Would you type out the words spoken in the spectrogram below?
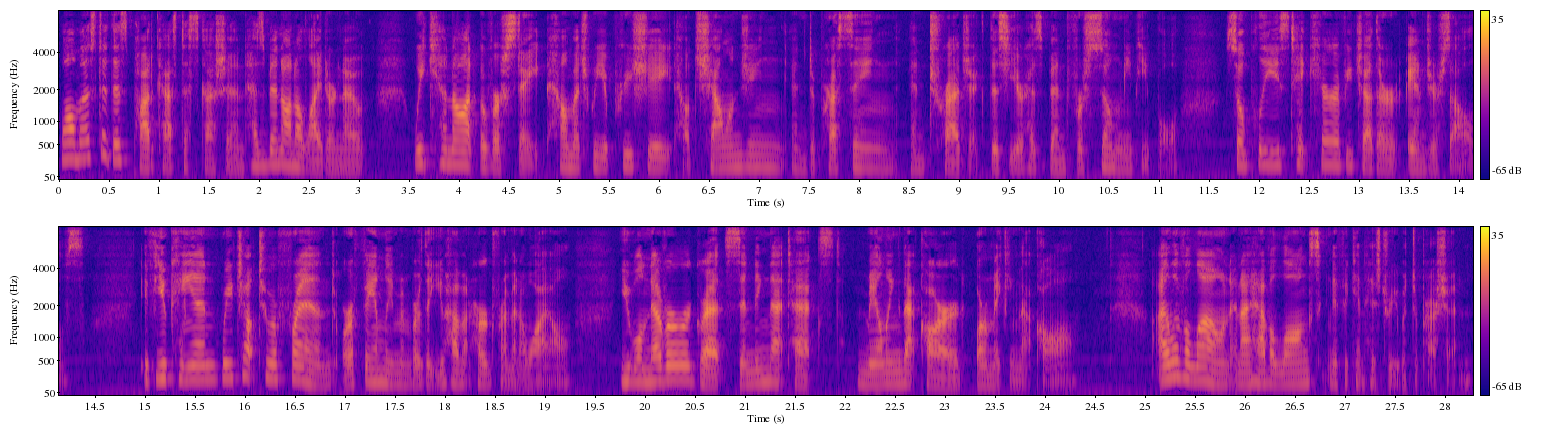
While most of this podcast discussion has been on a lighter note, we cannot overstate how much we appreciate how challenging and depressing and tragic this year has been for so many people. So please take care of each other and yourselves. If you can, reach out to a friend or a family member that you haven't heard from in a while. You will never regret sending that text, mailing that card, or making that call. I live alone and I have a long, significant history with depression.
